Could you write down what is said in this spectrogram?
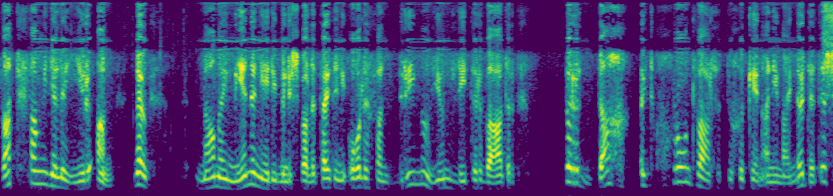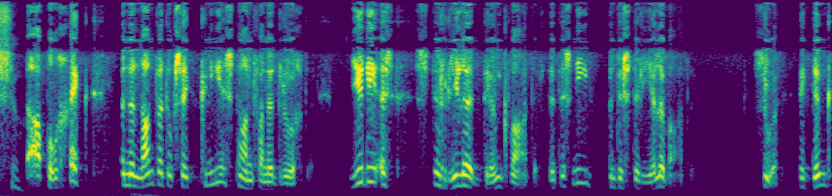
wat vang julle hier aan? Nou, na my mening het die munisipaliteit in die orde van 3 miljoen liter water per dag uit grondwater toegeken aan die myn. Nou dit is stapel gek in 'n land wat op sy knieë staan van 'n droogte. Hierdie is steriele drinkwater. Dit is nie industriële water nie. So, ek dink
